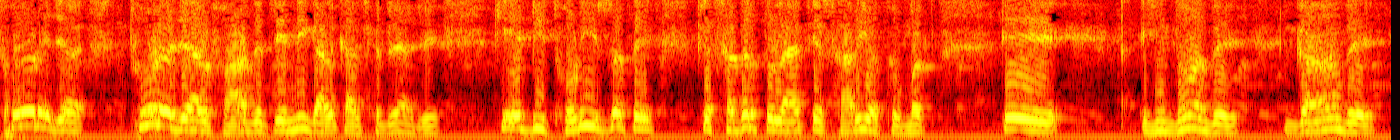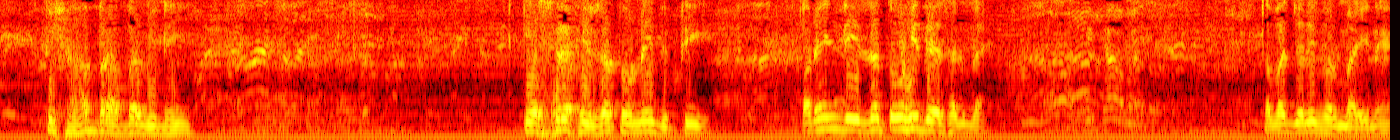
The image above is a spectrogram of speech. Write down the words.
تھوڑے جہ تھوڑے جہ الفاظ این گل کر چڑیا جی کہ ایڈی تھوڑی عزت ہے کہ صدر تو لے کے ساری حکومت یہ ہندو دے گان دے پیشاب برابر بھی نہیں۔ یہ صرف عزت وہ نہیں دیتی، اور ان کی عزت وہی دے سکتا ہے۔ توجہ نہیں فرمائی نے۔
